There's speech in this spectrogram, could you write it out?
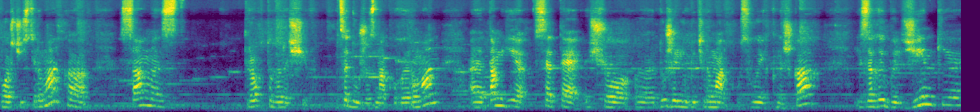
творчість Ремарка саме з трьох товаришів. Це дуже знаковий роман. Е, Там є все те, що е, дуже любить Ремарк у своїх книжках: і загибель жінки,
